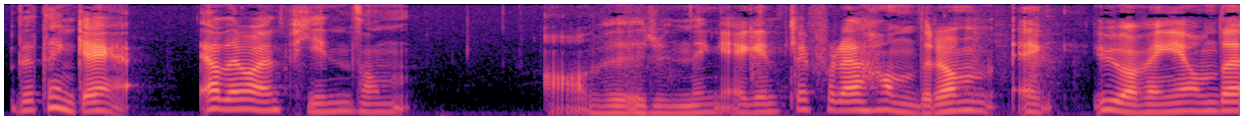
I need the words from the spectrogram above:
Det tenker jeg Ja, det var en fin sånn avrunding, egentlig. For det handler om, uavhengig om det,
